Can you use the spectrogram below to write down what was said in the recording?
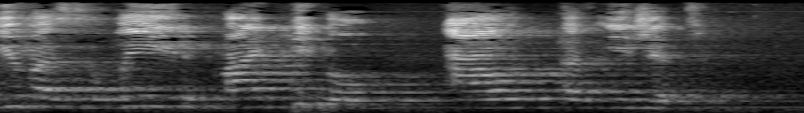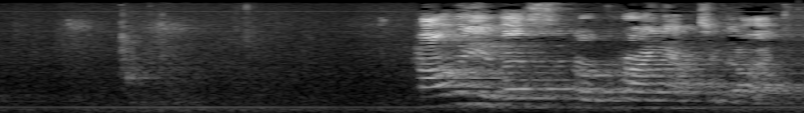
You must lead my people out of Egypt. How many of us are crying out to God?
